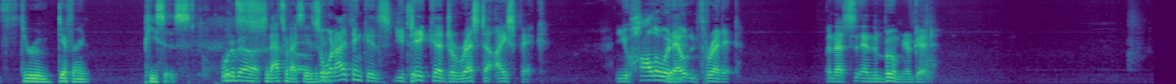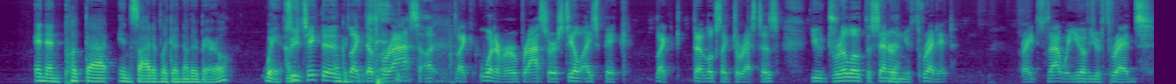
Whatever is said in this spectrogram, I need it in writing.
through different pieces. What about So that's what I see as So big- what I think is you take a DiResta ice pick, you hollow it Yeah. out and thread it, and that's and then boom, you're good. and then put that inside of like another barrel. Wait, So I'm- you take the like the brass, uh, like whatever, brass or steel ice pick, like that looks like DiResta's. You drill out the center Yeah. and you thread it, right? So that way you have your threads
